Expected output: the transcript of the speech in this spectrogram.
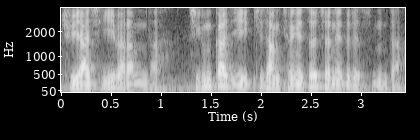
주의하시기 바랍니다. 지금까지 기상청에서 전해드렸습니다.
